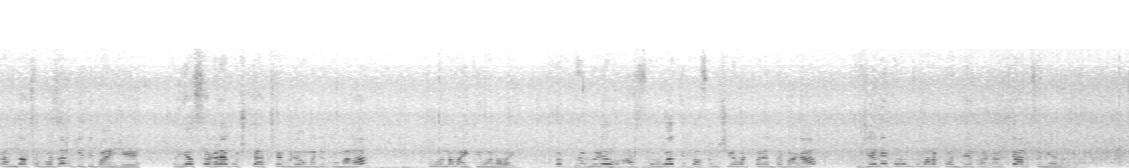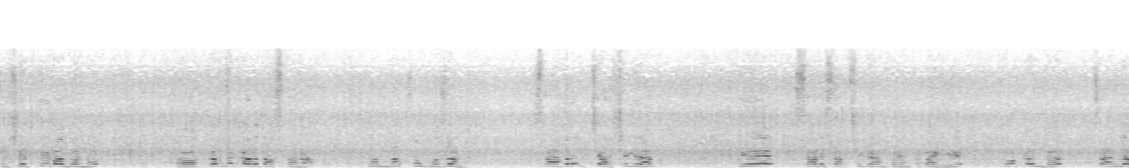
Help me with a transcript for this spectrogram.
कंदाचं वजन किती पाहिजे तर या सगळ्या गोष्टी आजच्या व्हिडिओमध्ये तुम्हाला पूर्ण माहिती होणार आहे. फक्त व्हिडिओ आज सुरुवातीपासून शेवटपर्यंत बघा. जेणेकरून तुम्हाला कोणत्याही प्रकारची अडचण येणार नाही. तर शेतकरी बांधवांनो कंद काढत असताना कंदाचं वजन साधारण चारशे ग्राम ते साडेसातशे ग्रामपर्यंत पाहिजे. तो कंद चांगल्या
